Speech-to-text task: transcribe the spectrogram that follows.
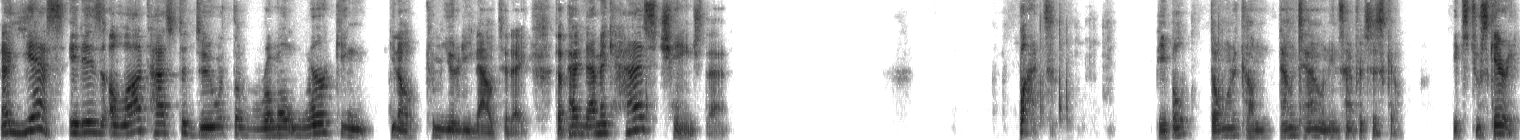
Now, yes, it is a lot has to do with the remote working, you know, community now today. The pandemic has changed that. But people don't want to come downtown in San Francisco. It's too scary.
